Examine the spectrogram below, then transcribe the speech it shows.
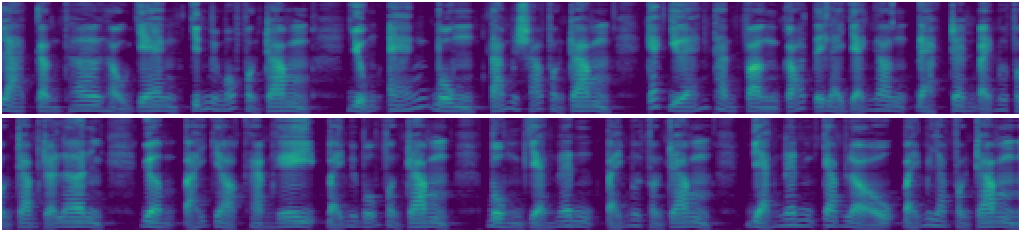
là Cần Thơ, Hậu Giang 91%, Dũng Án, Bùng 86%. Các dự án thành phần có tỷ lệ giải ngân đạt trên 70% trở lên, gồm Bãi Giọt, Hàm Nghi 74%, Bùng Dạng Ninh 70%, Dạng Ninh Cam Lộ 75%,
